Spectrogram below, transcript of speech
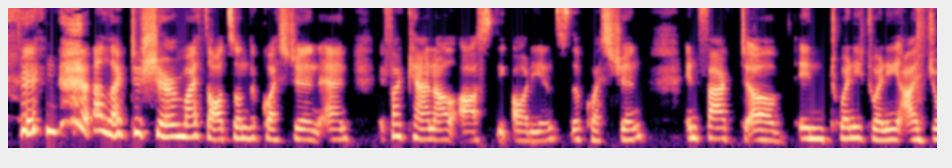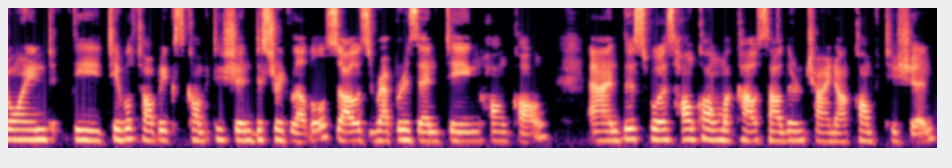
I like to share my thoughts on the question. And if I can, I'll ask the audience the question. In fact, uh, in 2020, I joined the table topics competition district level. So I was representing Hong Kong. And this was Hong Kong, Macau, Southern China competition.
